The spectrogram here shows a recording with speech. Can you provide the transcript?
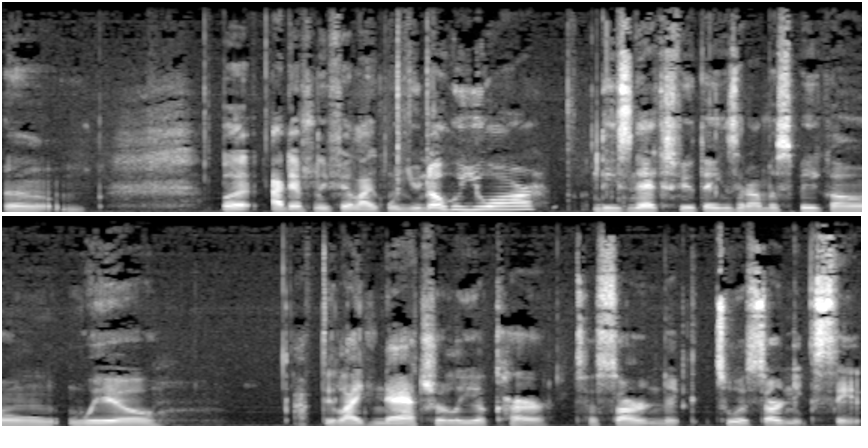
Um, but I definitely feel like when you know who you are, these next few things that I'm gonna speak on will, I feel like naturally occur to certain to a certain extent.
